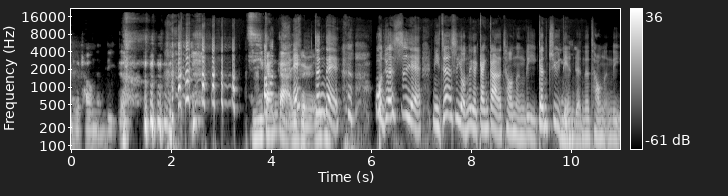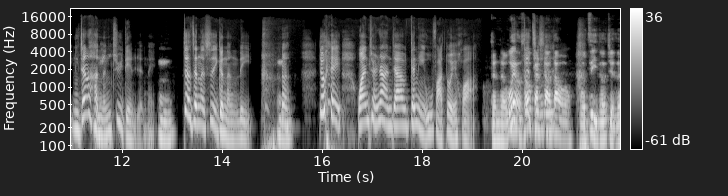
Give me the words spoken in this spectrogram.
那个超能力的，极尴尬一个人，真的。我觉得是耶，你真的是有那个尴尬的超能力，跟据点人的超能力，你真的很能据点人呢。嗯，这真的是一个能力，就可以完全让人家跟你无法对话。真的，我有时候尴尬到我自己都觉得，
